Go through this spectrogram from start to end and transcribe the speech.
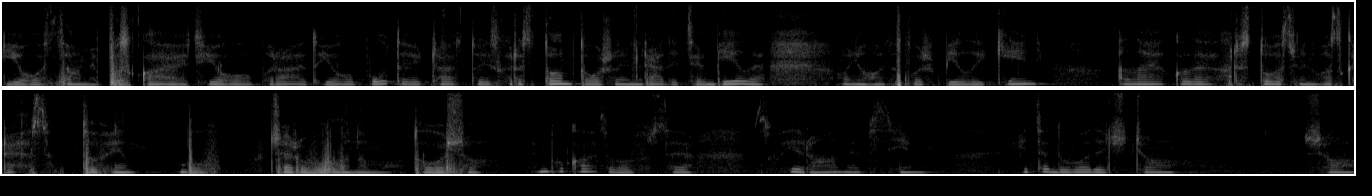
його самі пускають, його обирають, його путають часто із Христом, того, що він рядиться в біле, у нього також білий кінь. Але коли Христос Він воскрес, то Він був в червоному, того, що Він показував все, свої рани всім. Це доводить, що, що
